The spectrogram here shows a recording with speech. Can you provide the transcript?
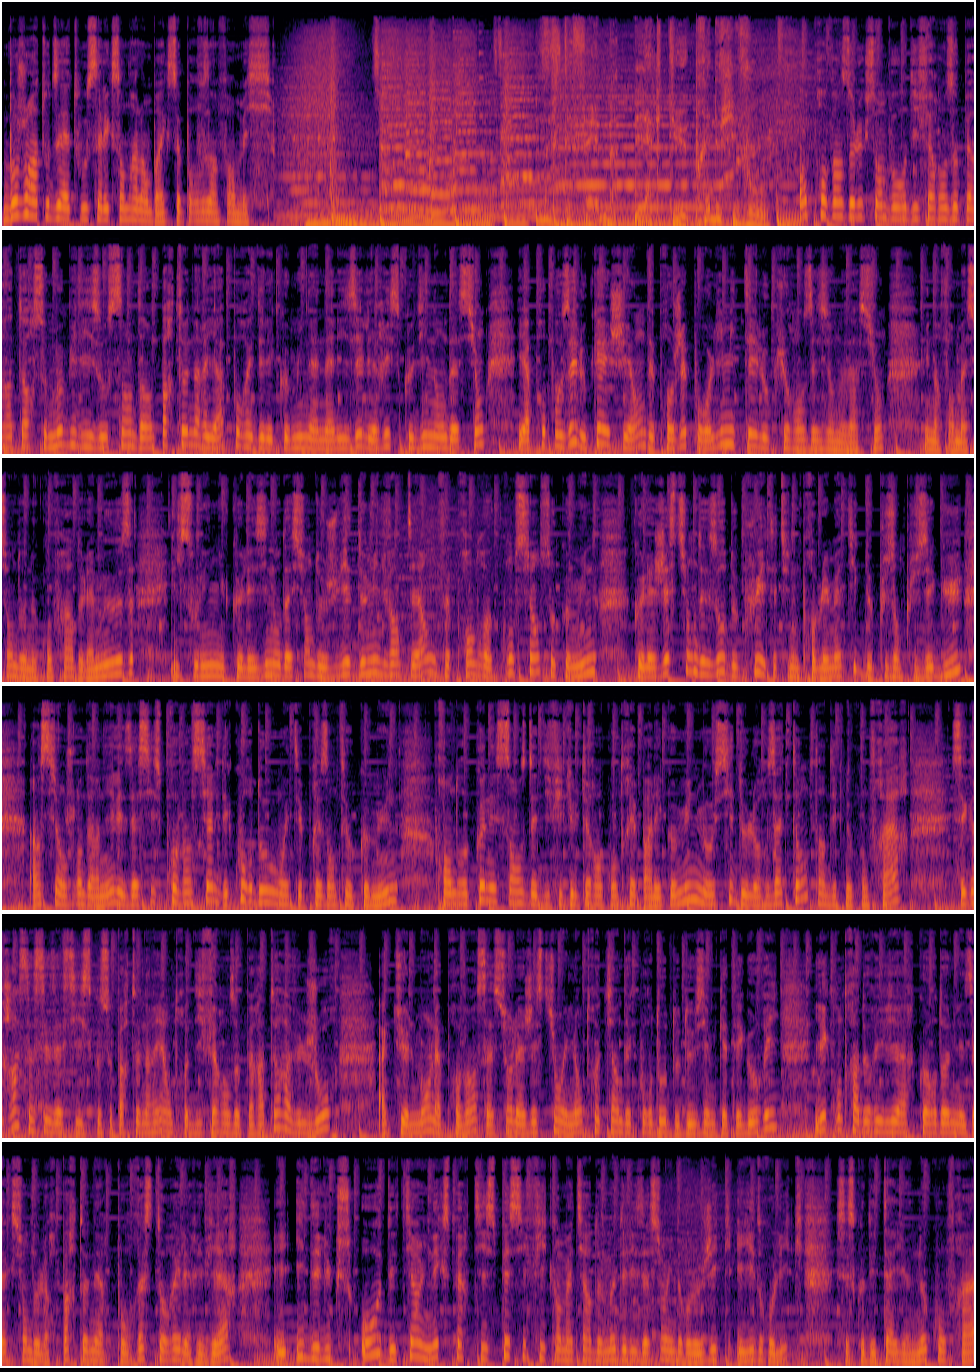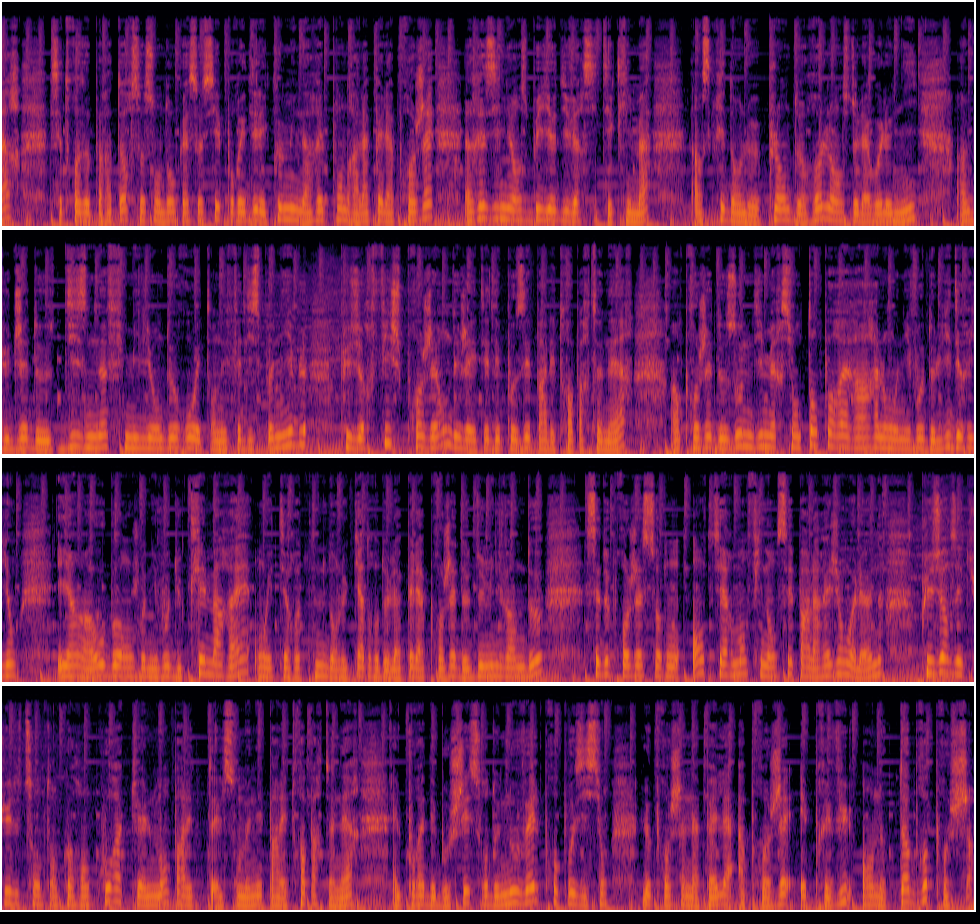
Bonjour à toutes et à tous, Alexandra Lambrex pour vous informer. l'actu près de chez vous. En province de Luxembourg, différents opérateurs se mobilisent au sein d'un partenariat pour aider les communes à analyser les risques d'inondation et à proposer le cas échéant des projets pour limiter l'occurrence des inondations. Une information de nos confrères de la Meuse. Ils soulignent que les inondations de juillet 2021 ont fait prendre conscience aux communes que la gestion des eaux de pluie était une problématique de plus en plus aiguë. Ainsi, en juin dernier, les assises provinciales des cours d'eau ont été présentées aux communes. Prendre connaissance des difficultés rencontrées par les communes, mais aussi de leurs attentes, indiquent nos confrères. C'est grâce à ces assises que ce partenariat entre différents opérateurs a vu le jour. Actuellement, la province assure la gestion et l'entretien des cours d'eau de deuxième catégorie. Les contrats de rivière coordonnent les actions de leurs partenaires pour restaurer les rivières. Et Idelux Eau détient une expertise spécifique en matière de modélisation hydrologique et hydraulique. C'est ce que détaillent nos confrères. Ces trois opérateurs se sont donc associés pour aider les communes à répondre à l'appel à projet Résilience Biodiversité Climat, inscrit dans le plan de relance de la Wallonie. Un budget de 19 millions d'euros est en effet disponible. Plusieurs fiches projets ont déjà été déposées par les trois partenaires. Un projet de zone d'immersion temporaire à Arlon au niveau de l'Hydrion et un à Aubange au niveau du Clémarais ont été retenus dans le cadre de l'appel à projet de 2022. Ces deux projets seront entièrement financés par la région Wallonne. Plusieurs études sont encore en cours actuellement. Elles sont menées par les trois partenaires. Elles pourraient débaucher sur de nouvelles propositions. Le prochain appel à projet est prévu en octobre prochain.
